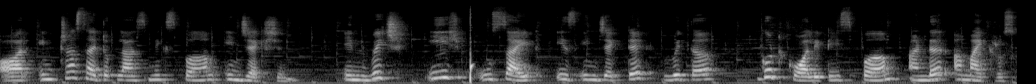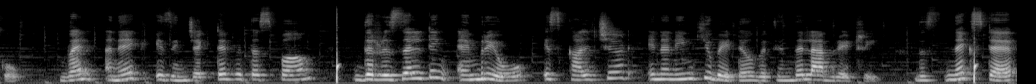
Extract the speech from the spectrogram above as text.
or intracytoplasmic sperm injection, in which each oocyte is injected with a good quality sperm under a microscope. When an egg is injected with the sperm, the resulting embryo is cultured in an incubator within the laboratory. The next step,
